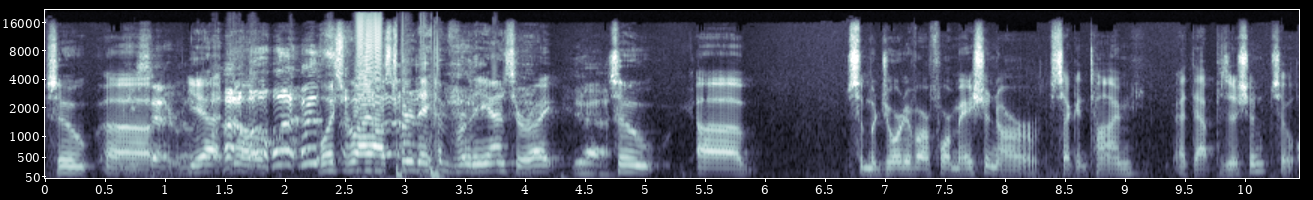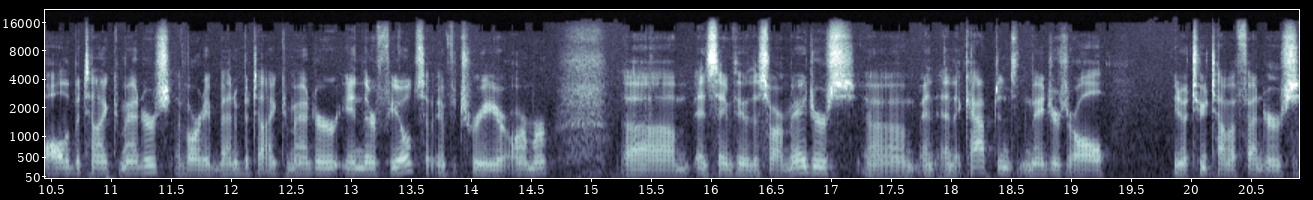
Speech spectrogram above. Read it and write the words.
So, uh, said it really yeah, well. no, which is why I was turning to him for the answer, right? Yeah. So, uh, so majority of our formation our second time at that position. So all the battalion commanders have already been a battalion commander in their field, so infantry or armor. Um, and same thing with the sergeant majors um, and, and the captains and the majors are all, you know, two-time offenders.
